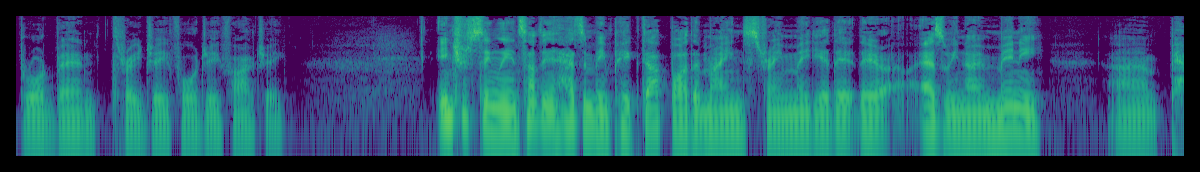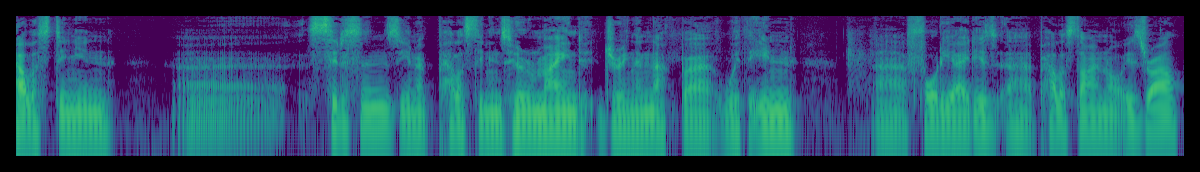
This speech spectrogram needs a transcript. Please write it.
broadband, 3G, 4G, 5G. Interestingly, and something that hasn't been picked up by the mainstream media, there, there as we know, many um, Palestinian uh, citizens, you know, Palestinians who remained during the Nakba within uh, 48 is uh, Palestine or Israel,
